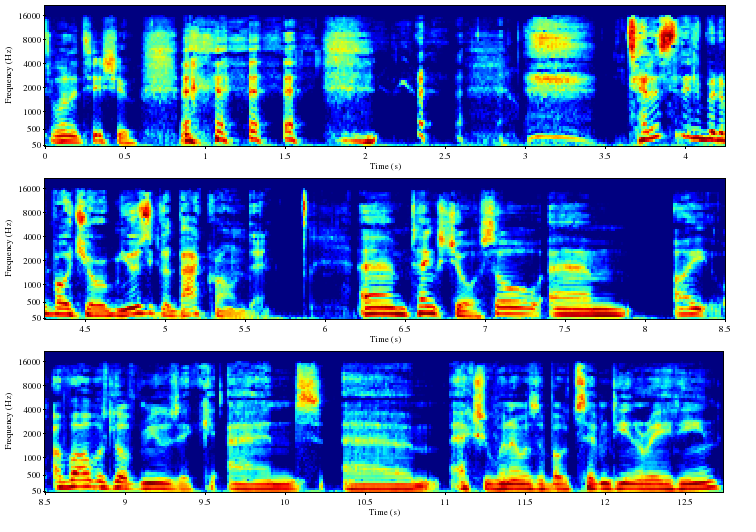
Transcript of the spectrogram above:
you want a tissue? Tell us a little bit about your musical background then. Um, thanks, Joe. So, um, I, I've always loved music, and um, actually, when I was about seventeen or eighteen,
